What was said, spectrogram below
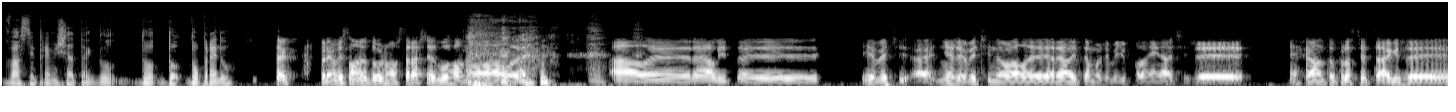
vlastne premýšľať tak do, do, do, dopredu? Tak premyslíme to už mám strašne dlho, no ale, ale realita je je väčši, nie že väčšinou, ale realita môže byť úplne iná, čiže nechávam to proste tak, že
